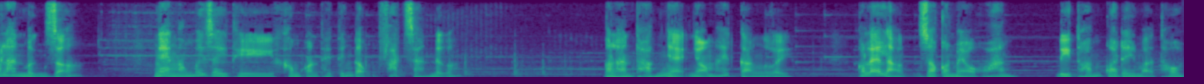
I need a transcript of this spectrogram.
Con Lan mừng rỡ. Nghe ngóng mấy giây thì không còn thấy tiếng động phát ra nữa. Con Lan thoáng nhẹ nhõm hết cả người. Có lẽ là do con mèo hoang đi thoáng qua đây mà thôi.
